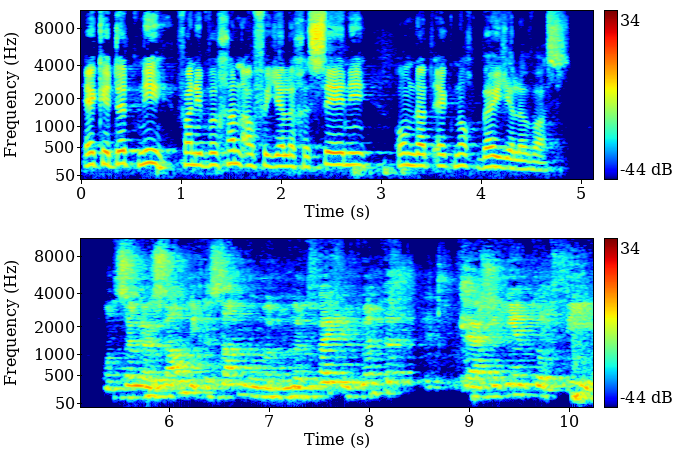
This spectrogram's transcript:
Ek het dit nie van die begin af vir julle gesê nie omdat ek nog by julle was. Ons sing nou saam die Gesang nommer 125 vers 1 tot 4.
